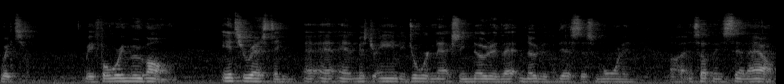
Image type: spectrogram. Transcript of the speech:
Which, before we move on, interesting, and, and, Mr. Andy Jordan actually noted that noted this this morning uh, in something sent out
